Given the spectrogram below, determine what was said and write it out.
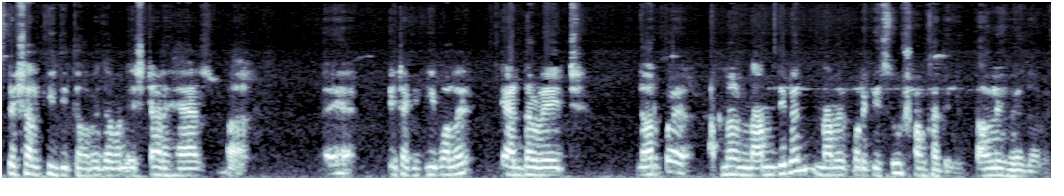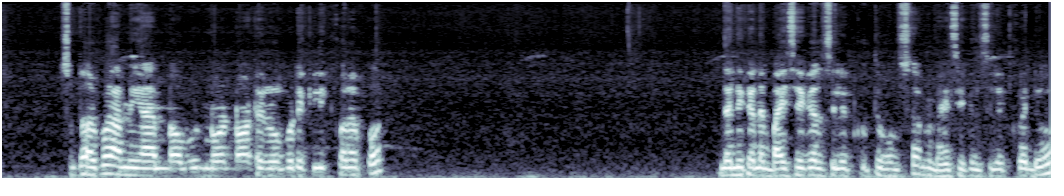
স্পেশাল কি দিতে হবে, যেমন স্টার হ্যাশ বা এটাকে কি বলে? অ্যাট দ্য রেট দেওয়ার পর আপনার নাম দিবেন, নামের পরে কিছু সংখ্যা দিবেন, তাহলেই হয়ে যাবে। সো তারপর আমি আর নট এর রোবটে ক্লিক করার পর দেন এখানে বাইসাইকেল সিলেক্ট করতে বলছে, আমি বাইসাইকেল সিলেক্ট করে দেবো।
